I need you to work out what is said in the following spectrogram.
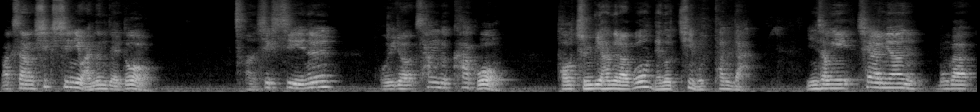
막상 식신이 왔는데도 어, 식신을 오히려 상극하고 더 준비하느라고 내놓지 못한다. 인성이 체하면 뭔가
